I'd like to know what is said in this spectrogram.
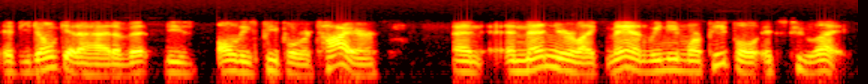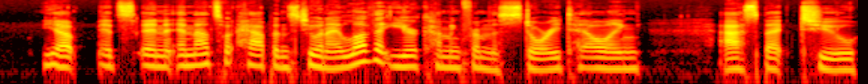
if you don't get ahead of it, these all these people retire, and and then you're like, man, we need more people. It's too late. Yep, it's and and that's what happens too. And I love that you're coming from the storytelling aspect to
